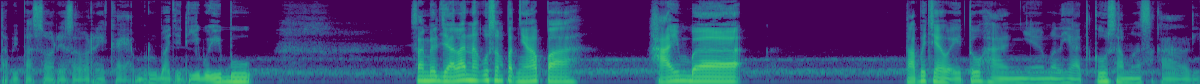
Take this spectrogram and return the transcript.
tapi pas sore-sore kayak berubah jadi ibu-ibu. Sambil jalan aku sempat nyapa. Hai mbak. Tapi cewek itu hanya melihatku sama sekali.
